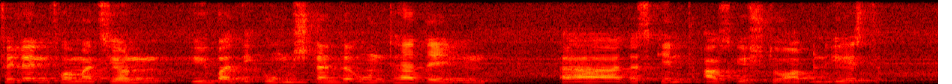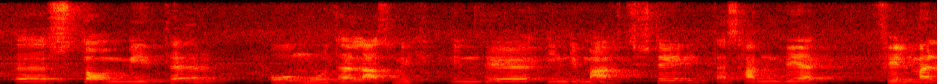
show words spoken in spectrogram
viele Informationen über die Umstände, unter denen äh, das Kind ausgestorben ist. Äh, Stormmeter, oh Mutter, lass mich in, der, in die Macht stehen. Das haben wir vielmal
